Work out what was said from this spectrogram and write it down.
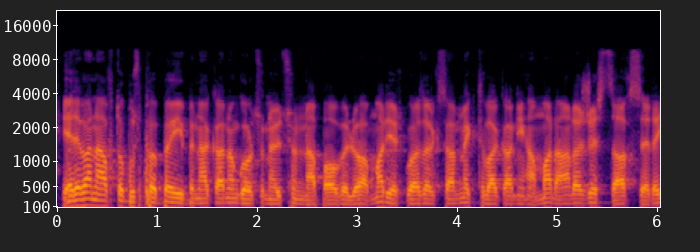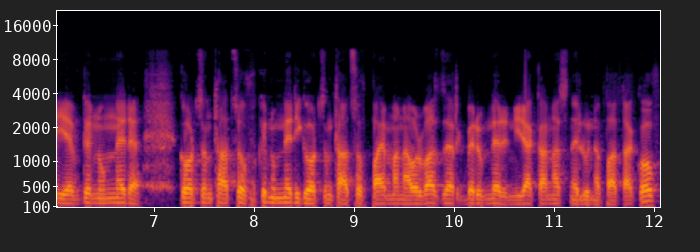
Երևան ավտոբուս ՓԲ-ի բնականon գործունեությունն ապահովելու համար 2021 թվականի համար անհրաժեշտ ծախսերը եւ գնումները գործընթացով գնումների գործընթացով պայմանավորված ձեռքբերումներն իրականացնելու նպատակով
